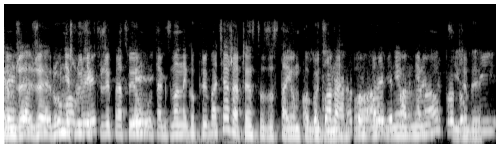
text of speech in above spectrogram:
tam, że, że również ludzie, którzy pracują u y, tak zwanego prywaciarza często zostają po pana, godzinach, no to, bo, bo nie, pan, nie ma opcji, żeby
